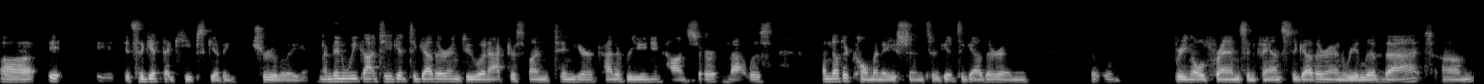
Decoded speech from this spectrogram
uh, it, it's the gift that keeps giving, truly. And then we got to get together and do an Actors Fund 10 year kind of reunion concert, and that was another culmination to get together and uh, bring old friends and fans together and relive that. Um,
